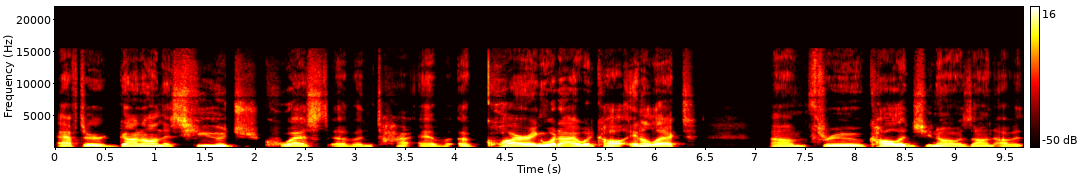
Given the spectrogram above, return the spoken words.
after gone on this huge quest of, enti- of acquiring what I would call intellect um, through college, you know, I was on, I was,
